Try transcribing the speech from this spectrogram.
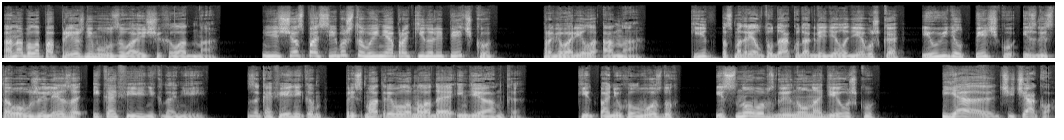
она была по-прежнему вызывающе холодна. «Еще спасибо, что вы не опрокинули печку», — проговорила она. Кит посмотрел туда, куда глядела девушка, и увидел печку из листового железа и кофейник на ней. За кофейником присматривала молодая индианка. Кит понюхал воздух и снова взглянул на девушку. «Я Чичако»,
